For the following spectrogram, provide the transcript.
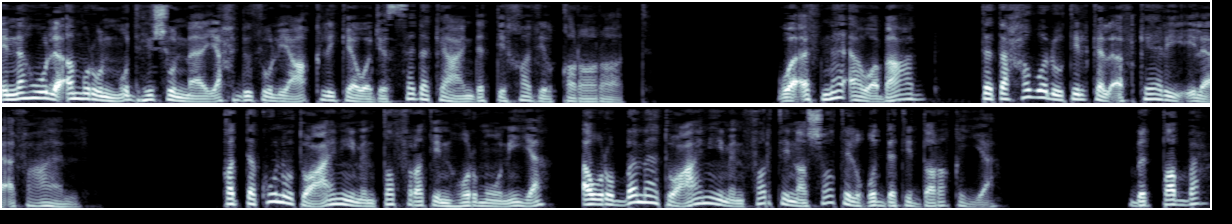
إنه لأمر مدهش ما يحدث لعقلك وجسدك عند اتخاذ القرارات. وأثناء وبعد، تتحول تلك الأفكار إلى أفعال. قد تكون تعاني من طفرة هرمونية، أو ربما تعاني من فرط نشاط الغدة الدرقية. بالطبع،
